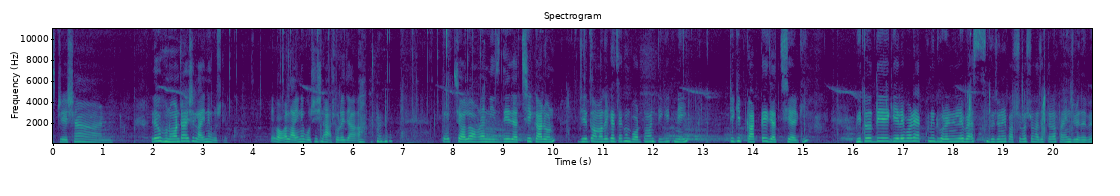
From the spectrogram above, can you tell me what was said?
স্টেশন। দেখো, হনুমানটা এসে লাইনে বসল। এ বাবা, লাইনে বসিস না, সরে যা। তো চলো, আমরা নিচ দিয়ে যাচ্ছি, কারণ যেহেতু আমাদের কাছে এখন বর্তমান টিকিট নেই, টিকিট কাটতেই যাচ্ছি আর কি। ভিতর দিয়ে গেলে পরে এক্ষুনি ধরে নিলে ব্যাস, দুজনের পাঁচশো পাঁচশো হাজার টাকা ফাইন জুড়ে দেবে।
